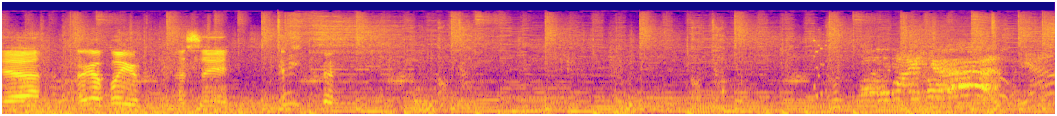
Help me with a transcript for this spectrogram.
Yeah. I gotta play player. I see. oh my god! Yeah!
